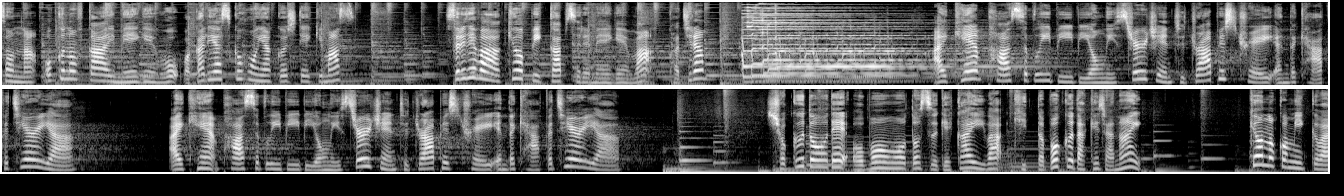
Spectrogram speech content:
そんな奥の深い名言を分かりやすく翻訳していきますそれでは今日ピックアップする名言はこちら I can't possibly be the only surgeon to drop his tray in the cafeteria I can't possibly be the only surgeon to drop his tray in the cafeteria 食堂でお盆を落とす外科医はきっと僕だけじゃない今日のコミックは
